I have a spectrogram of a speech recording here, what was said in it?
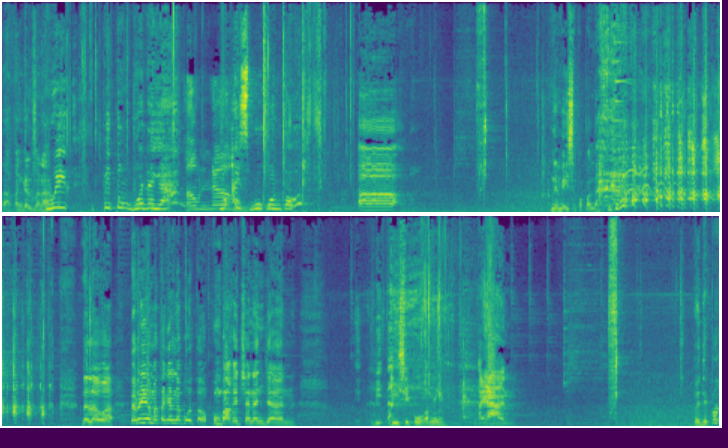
My! Natatanggal ba natin? Wait, pitong buwan na yan? Oh, no. Yung ice bukon to? Ah... Hindi, may isa pa pala. Dalawa. Pero yan, matagal na po to. Kung bakit siya nandyan, busy po kami. Ayan. Pwede pa.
